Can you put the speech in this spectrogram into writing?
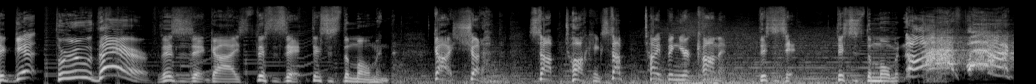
to get through there. This is it, guys. This is it. This is the moment. Guys, shut up. Stop talking. Stop typing your comment. This is it. This is the moment. Ah, fuck!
